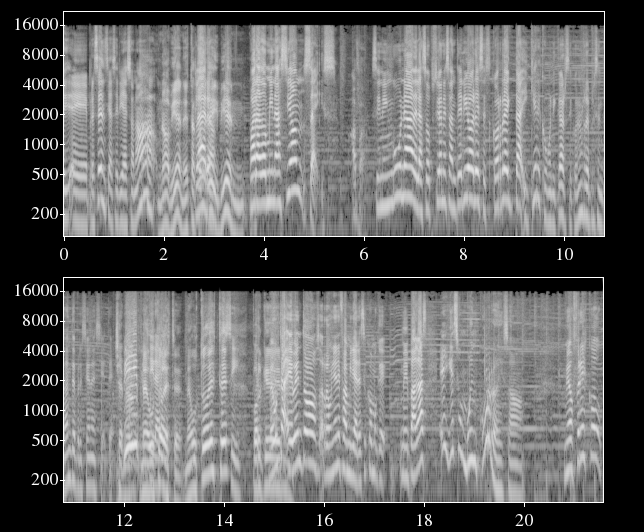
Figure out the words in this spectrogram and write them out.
eh, presencia sería eso, ¿no? Ah, no, bien, esta Claro. cosa. Ey, bien. Para dominación, 6. Apa. Si ninguna de las opciones anteriores es correcta y quiere comunicarse con un representante, presione 7. Che, me, me gustó ahí. este. Me gustó este. Sí. Porque. Me gusta eventos, reuniones familiares. Es como que me pagás. ¡Ey! Es un buen curro eso. Me ofrezco,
